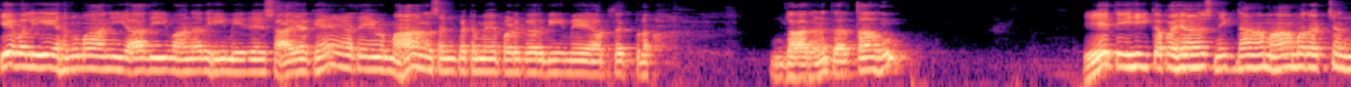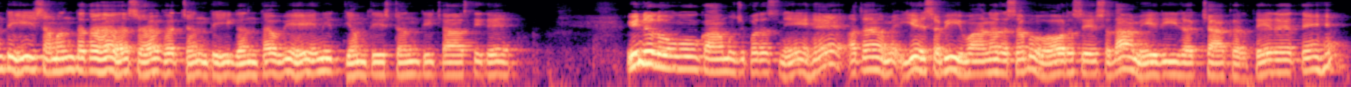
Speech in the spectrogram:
केवल ये हनुमान आदि वानर ही मेरे सहायक हैं, अतएव महान संकट में पड़कर भी मैं अब तक धारण करता हूँ। एति हि कपयः स्निग्धा माँ रक्षन्ति समन्ततः स गच्छन्ति गन्तव्ये नित्यं तिष्ठन्ति चास्तिते इन लोगों का मुझ पर स्नेह है, अतः ये सभी वानर सब और से सदा मेरी रक्षा करते रहते हैं।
